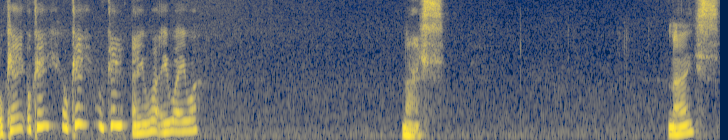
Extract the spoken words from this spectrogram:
أوكي أوكي أوكي أوكي أيوه أيوه أيوه نايس نايس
